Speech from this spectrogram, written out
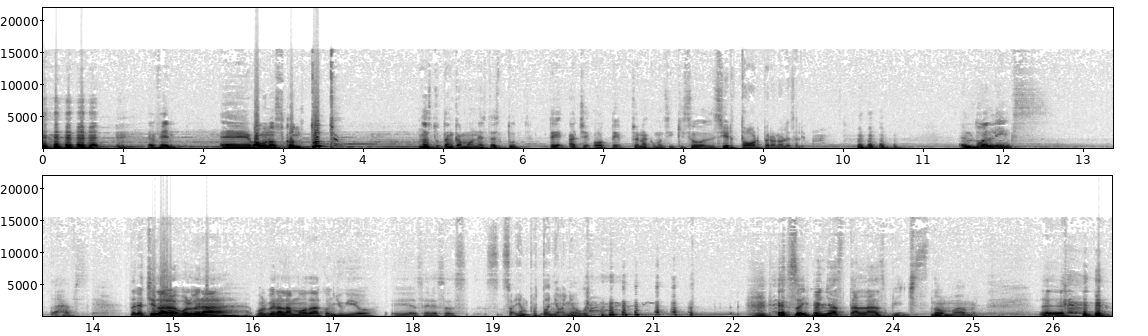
en fin. Eh, vámonos con Tut. No es Tutankamón, este es Tut. T-H-O-T. Suena como si quiso decir Thor, pero no le salió. el Duel Links Ah, pues, estaría chido volver a volver a la moda con Yu-Gi-Oh! y hacer esas. Soy un puto ñoño, güey. Soy ñoño hasta las pinches, no mames. Eh,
